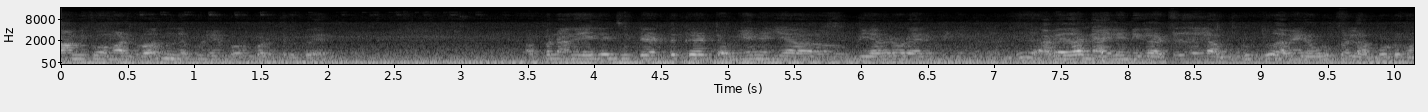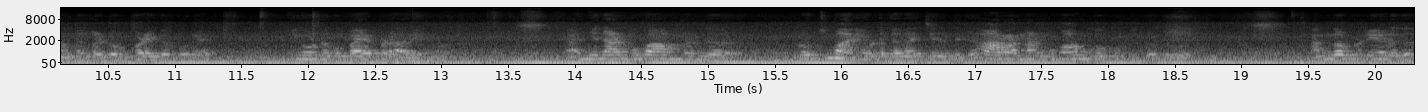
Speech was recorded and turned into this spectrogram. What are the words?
ஆமி கோமாண்ட் இந்த பிள்ளையை பொறுப்படுத்திருக்கேன் அப்போ நாங்கள் ஏஜென்சிட்ட எடுத்து கேட்டோம் ஏன் ஐயா இப்படி அவரோட அனுப்பினீங்கன்னு வந்து அவை தான் நைலண்டி காட்டு எல்லாம் கொடுத்து அவையோட உடுப்பெல்லாம் போட்டு கொண்டு எங்கள்கிட்ட ஒப்படைக்க போகிறேன் நீங்கள் ஒன்றுக்கும் பயப்படாதீங்க அஞ்சு நாள் முகாம் இந்த ரொச்சுமானியோடதை வச்சிருந்துட்டு ஆறாம் நாள் முகாமுக்கு கூட்டிட்டு வந்து அங்கே பிள்ளைகளுக்கு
